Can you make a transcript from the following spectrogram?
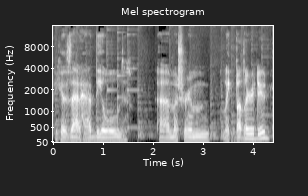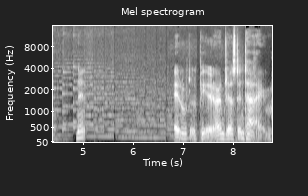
because that had the old uh, mushroom like butler dude in it. It'll appear I'm just in time.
